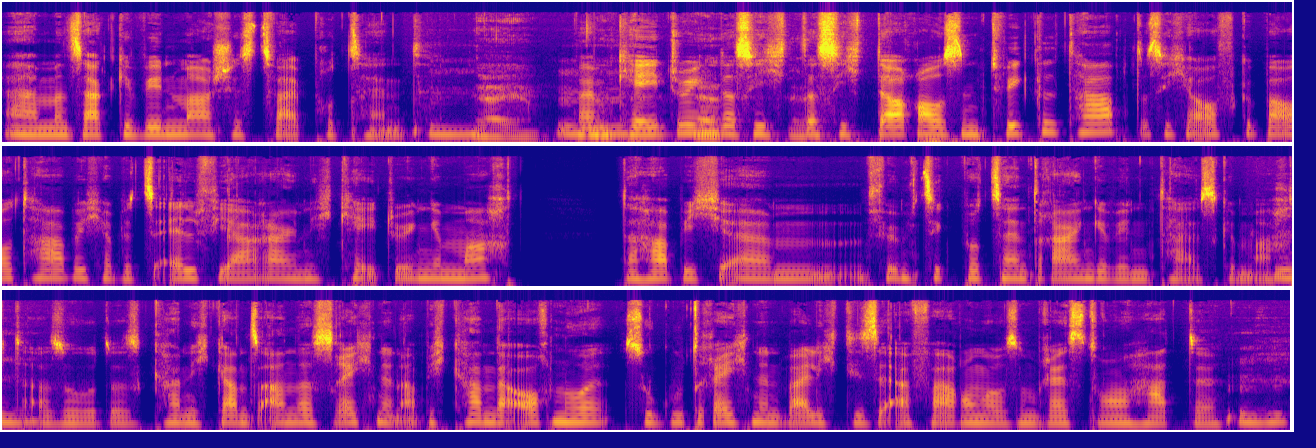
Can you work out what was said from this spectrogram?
äh, man sagt, Gewinnmarge ist 2%. Mhm. Ja, ja. Beim mhm. Catering, ja, das, ich, ja. das ich daraus entwickelt habe, das ich aufgebaut habe, ich habe jetzt elf Jahre eigentlich Catering gemacht, da habe ich ähm, 50% Reingewinnteils gemacht. Mhm. Also das kann ich ganz anders rechnen, aber ich kann da auch nur so gut rechnen, weil ich diese Erfahrung aus dem Restaurant hatte. Mhm.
